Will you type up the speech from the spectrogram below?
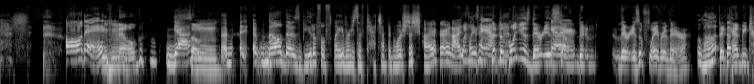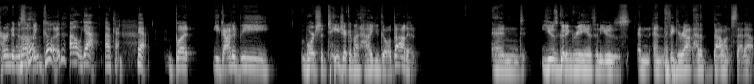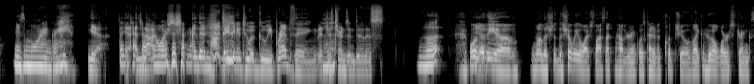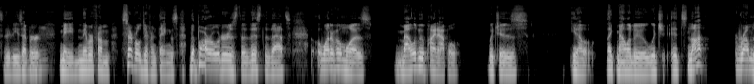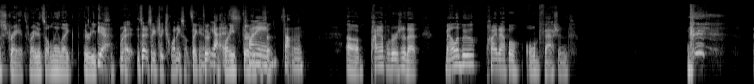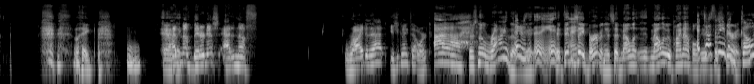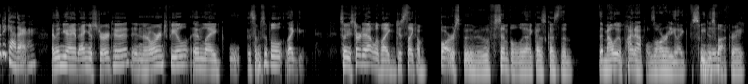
All day. Mhm. Meld. Yeah. So Mm. um, it, it meld those beautiful flavors of ketchup and Worcestershire and But Isaly's ham. The, the point is, there is Together. stuff. There, there is a flavor there What? that The- can be turned into Huh? something good, Oh yeah. Okay. Yeah. But you got to be more strategic about how you go about it, and use good ingredients and use and and Mhm. figure out how to balance that out. There's more ingredients Yeah, than Yeah, and ketchup and, not- Worcestershire. and then not make it into a gooey bread thing that just turns into this. One Yeah. of the um one of the sh- the show we watched last night from How to Drink was kind of a clip show of like the worst drinks that he's ever Mhm. made, and they were from several different things: the bar orders, the this, the that's. One of them was Malibu pineapple, which is you know like Malibu, which it's not rum strength, right? It's only like thirty. Yeah, right. It's actually like twenty something. It's like yeah. thir- Yeah, 20, it's 30 twenty something. uh, pineapple version of that Malibu pineapple old fashioned. like, Mm. add like, enough bitterness, add enough rye to that. You can make that work. Uh, there's no rye though. It, it, it didn't it- say bourbon. It said Mal- Malibu pineapple. It is doesn't the even go together. And then you add Angostura to it and an orange peel and like some simple like. So you started out with like just like a bar spoon of simple like because because the the Malibu pineapple is already like sweet as Mhm. fuck, right?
